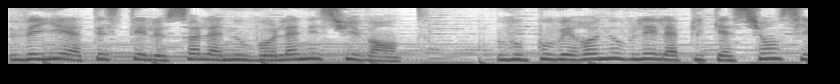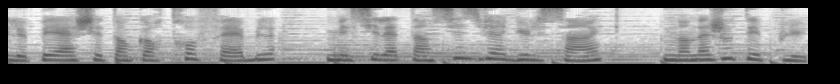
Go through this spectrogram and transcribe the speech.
Veillez à tester le sol à nouveau l'année suivante. Vous pouvez renouveler l'application si le pH est encore trop faible, mais s'il atteint 6,5, n'en ajoutez plus.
